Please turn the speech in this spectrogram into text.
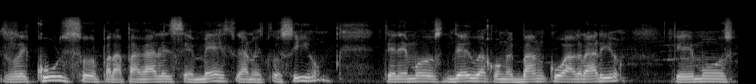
recursos para pagar el semestre a nuestros hijos. Tenemos deuda con el Banco Agrario que hemos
